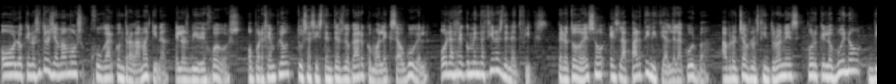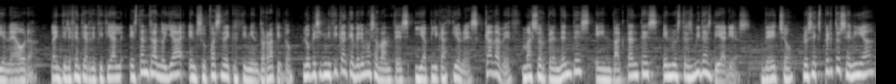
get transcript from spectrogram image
o lo que nosotros llamamos jugar contra la máquina en los videojuegos, o por ejemplo tus asistentes de hogar como Alexa o Google, o las recomendaciones de Netflix. Pero todo eso es la parte inicial de la curva. Abrochaos los cinturones porque lo bueno viene ahora. La inteligencia artificial está entrando ya en su fase de crecimiento rápido, lo que significa que veremos avances y aplicaciones cada vez más sorprendentes e impactantes en nuestras vidas diarias. De hecho, los expertos en IA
